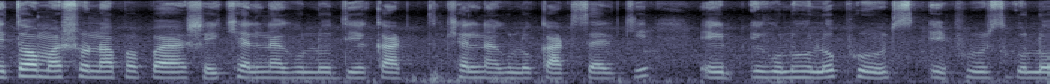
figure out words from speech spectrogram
এ তো আমার সোনা পাপা, সেই খেলনাগুলো দিয়ে কাট, খেলনাগুলো কাটছে আর কি। এগুলো হলো ফ্রুটস এই ফ্রুটসগুলো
